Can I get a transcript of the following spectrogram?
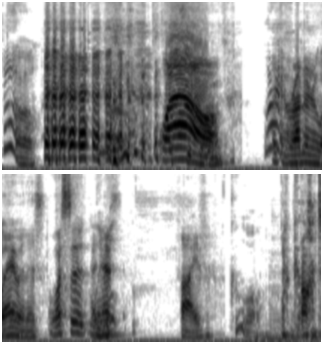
Oh. wow. Like wow. running away with this. What's the I limit? Five. Cool. Oh god.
